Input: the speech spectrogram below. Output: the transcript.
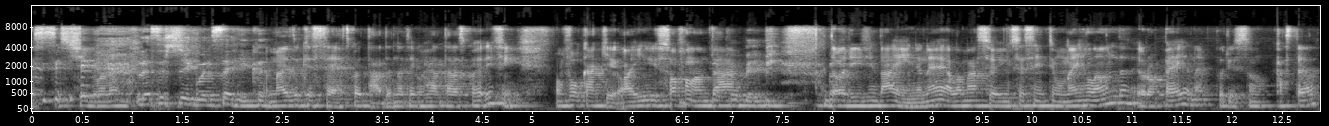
esse estigma, né? Nesse estigma de ser rica. É mais do que certo, coitada, né? Tem que correr atrás. Correr... Enfim, vamos focar aqui. Aí, só falando da, da origem da Enya, né? Ela nasceu em 61 na Irlanda, europeia, né? Por isso, castelo.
